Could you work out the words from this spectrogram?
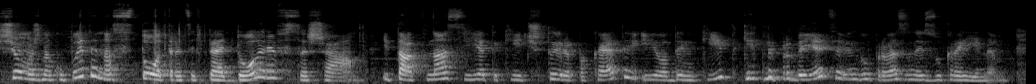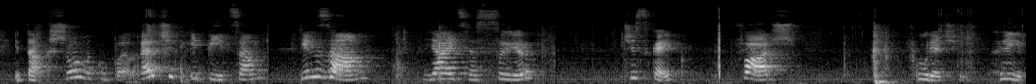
Що можна купити на 135 доларів США? І так, в нас є такі 4 пакети і один кіт. Кіт не продається, він був привезений з України. І так, що ми купили? Перчик і піца, кінза, яйця, сир, чизкейк, фарш, курячий, хліб,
